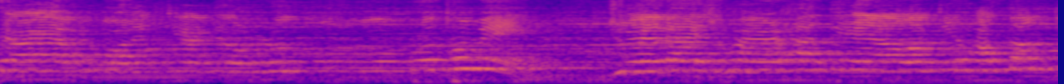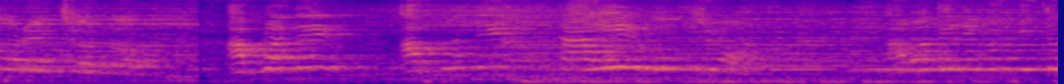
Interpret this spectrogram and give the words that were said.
চাই আমি ভলেন্টিয়ারকে অনুরোধ করব। প্রথমে জুয়েলাইজ ভাইয়ের হাতে আমাকে হস্তান্তরের জন্য। আপনাদের আপনাদের তালির গুঞ্জন আমাদের এবার কিন্তু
